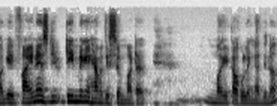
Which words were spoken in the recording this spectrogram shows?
මගේ ෆයිනස් ටීම් එක හැමතිස්සම් මට මගේ කකුලෙන් අදිනවා.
